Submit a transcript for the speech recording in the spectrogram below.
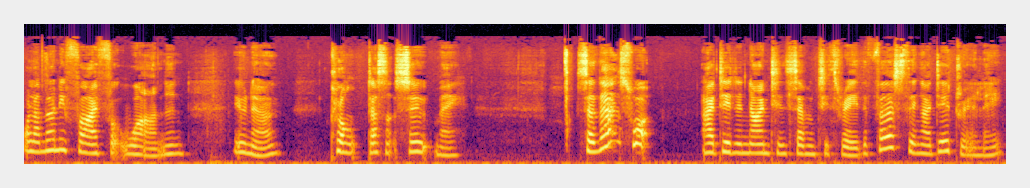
Well, I'm only five foot one, and you know, clonk doesn't suit me. So that's what I did in 1973. The first thing I did, really,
